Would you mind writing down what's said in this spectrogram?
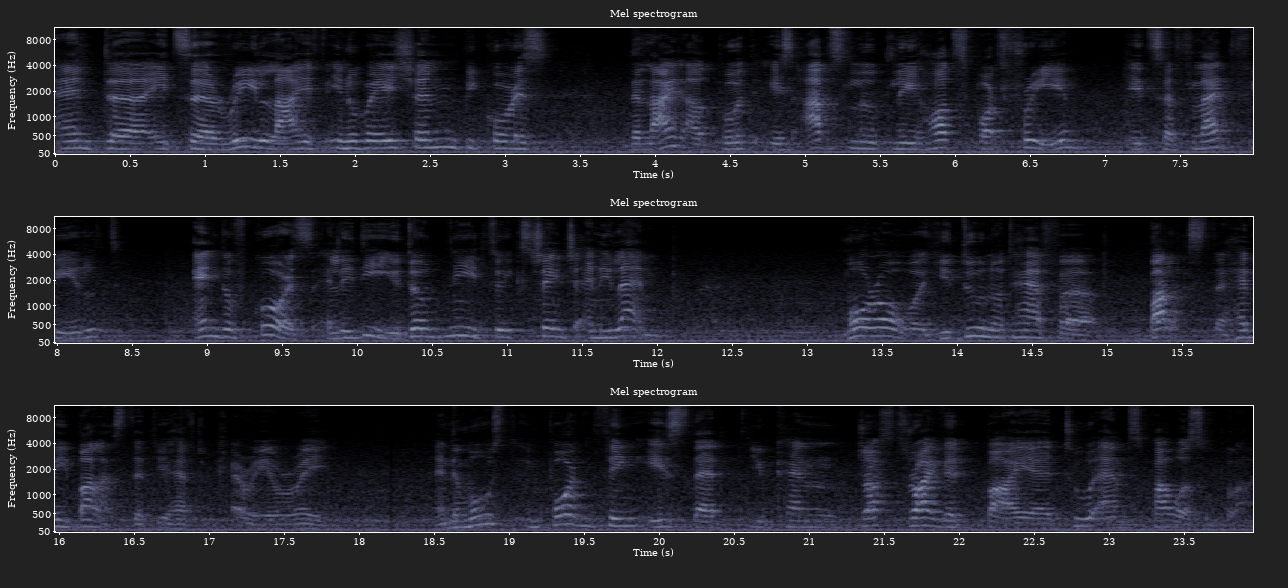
and uh, it's a real life innovation because the light output is absolutely hotspot free. It's a flat field. And of course LED you don't need to exchange any lamp. Moreover you do not have a ballast a heavy ballast that you have to carry away. And the most important thing is that you can just drive it by a 2 amps power supply.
